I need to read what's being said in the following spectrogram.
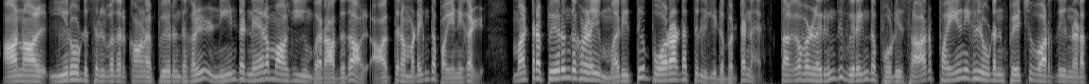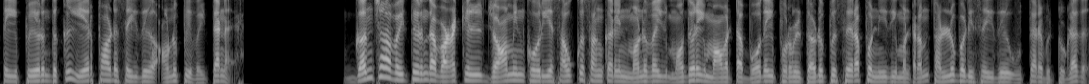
ஆனால் ஈரோடு செல்வதற்கான பேருந்துகள் நீண்ட நேரமாகியும் வராததால் ஆத்திரமடைந்த பயணிகள் மற்ற பேருந்துகளை மறித்து போராட்டத்தில் ஈடுபட்டனர். தகவல் அறிந்து விரைந்த போலீசார் பயணிகளுடன் பேச்சுவார்த்தை நடத்தி பேருந்துக்கு ஏற்பாடு செய்து அனுப்பி வைத்தனர். கஞ்சா வைத்திருந்த வழக்கில் ஜாமீன் கோரிய சவுக்கு சங்கரின் மனுவை மதுரை மாவட்ட போதைப்பொருள் தடுப்பு சிறப்பு நீதிமன்றம் தள்ளுபடி செய்து உத்தரவிட்டுள்ளது.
